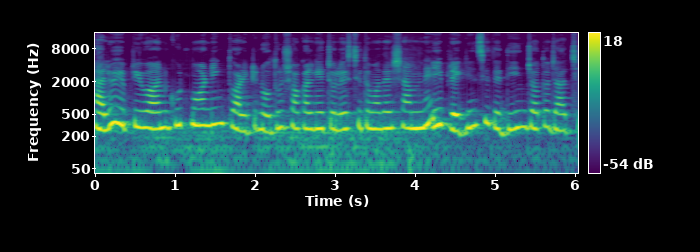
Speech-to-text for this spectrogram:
হ্যালো এভরিওয়ান, গুড মর্নিং। তো আর আরেকটি নতুন সকাল নিয়ে চলে এসেছি তোমাদের সামনে। এই প্রেগনেন্সিতে দিন যত যাচ্ছে,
